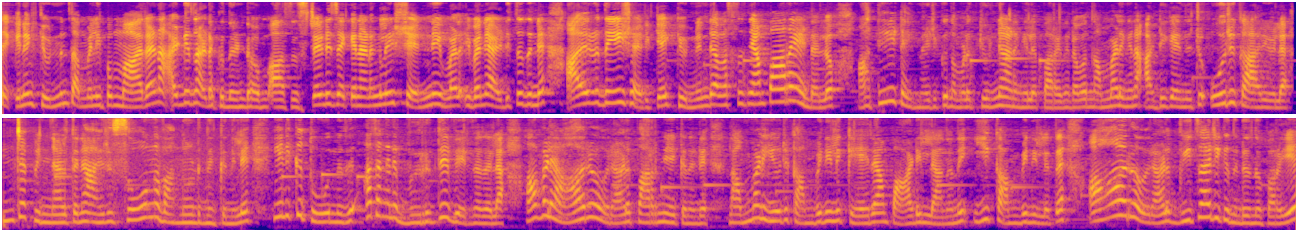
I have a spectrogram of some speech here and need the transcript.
ചെക്കനും ക്യുന്നും തമ്മിൽ ഇപ്പം മരണ അടി നടക്കുന്നുണ്ടാവും അസിസ്റ്റന്റ് ചെക്കനാണെങ്കിൽ ഷെൻ ഇവൾ ഇവനെ അടിച്ചതിന്റെ ആ ഒരു ദേഷ്യമായിരിക്കും ക്യുന്നിന്റെ അവസ്ഥ ഞാൻ പറയണ്ടല്ലോ? അതേ ടൈമായിരിക്കും നമ്മൾ ക്യുന്നാണെങ്കിൽ പറയുന്നുണ്ടാവും നമ്മളിങ്ങനെ അടി കഴിഞ്ഞിട്ട് ഒരു കാര്യമില്ല എന്റെ പിന്നാലെ തന്നെ ആ ഒരു സോങ് വന്നുകൊണ്ട് നിൽക്കുന്നില്ലേ എനിക്ക് തോന്നുന്നത് അതങ്ങനെ വെറുതെ വരുന്നതല്ല. അവളെ ആരോ ഒരാൾ പറഞ്ഞേക്കുന്നുണ്ട്. നമ്മൾ ഈ ഒരു കമ്പനിയിൽ കയറാൻ പാടില്ല എന്ന് ഈ കമ്പനിയിലത്തെ ആരോ ഒരാൾ വിചാരിക്കുന്നുണ്ടെന്ന് പറയേ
